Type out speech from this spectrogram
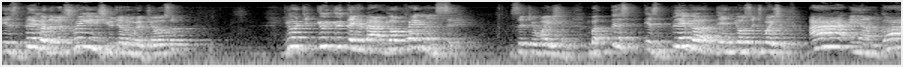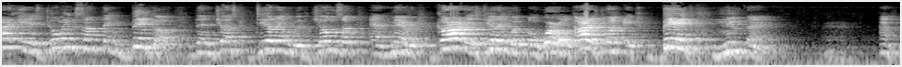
is bigger than the trees you're dealing with, Joseph. You're, you're, you're thinking about your pregnancy situation, but this is bigger than your situation. I am, God is doing something bigger than just dealing with Joseph and Mary. God is dealing with the world. God is doing a big new thing. Mm, mm,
